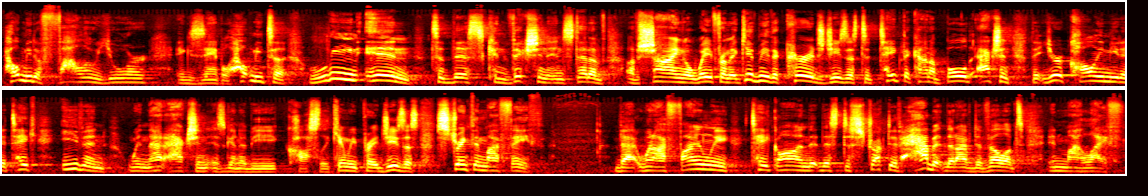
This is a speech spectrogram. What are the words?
help me to follow your example. Help me to lean in to this conviction instead of, of shying away from it. Give me the courage, Jesus, to take the kind of bold action that you're calling me to take, even when that action is going to be costly. Can we pray, Jesus, strengthen my faith? That when I finally take on this destructive habit that I've developed in my life,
